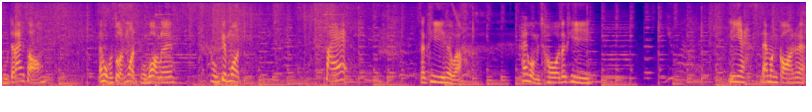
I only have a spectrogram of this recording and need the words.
ผมจะได้สองแล้วผมสวนหมด ผมบอกเลย ผมเก็บหมดแปะสักทีเถอะวะให้ผมโชว์สักที นี่ไงได้มังกรด้วย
